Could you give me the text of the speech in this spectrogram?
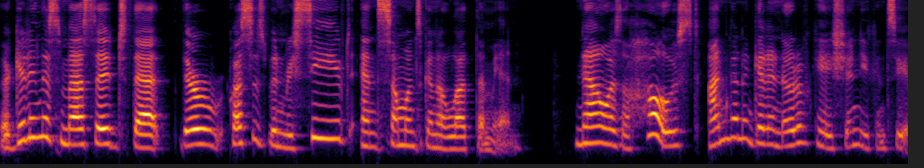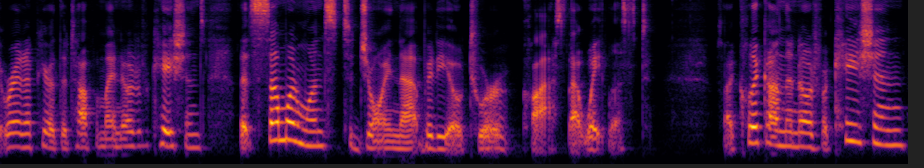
They're getting this message that their request has been received and someone's going to let them in. Now, as a host, I'm going to get a notification. You can see it right up here at the top of my notifications that someone wants to join that video tour class, that waitlist. So I click on the notification.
